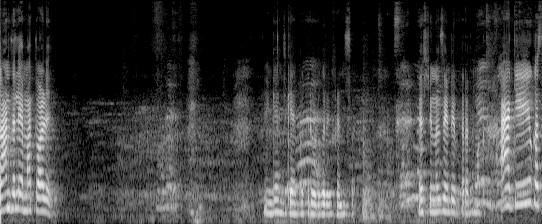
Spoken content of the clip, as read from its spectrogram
ಗಾಣದಲ್ಲೇ ಮತ್ತೆ ಒಳ್ಳೆ. ಹಿಂಗೆ ಅಂಜಿಕೆ ಆಗ್ಬೇಕ್ರಿ ಹುಡುಗರಿ ಫ್ರೆಂಡ್ಸ್ ಎಷ್ಟು ಇನ್ನೊಸೆಂಟ್ ಇರ್ತಾರಲ್ಲ ಮಕ್ಕಳು ಆಕಿ ಕಸ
